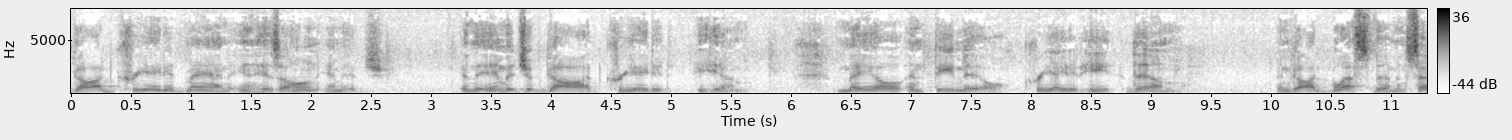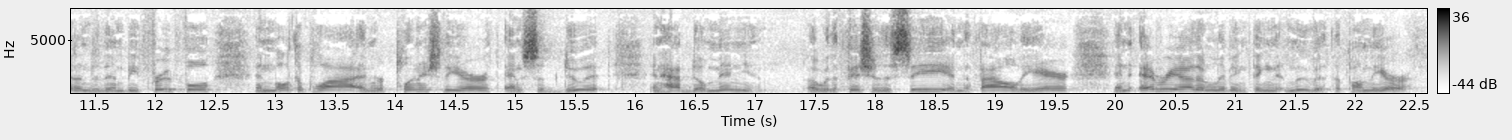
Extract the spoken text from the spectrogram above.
God created man in his own image. In the image of God created he him. Male and female created he them. And God blessed them and said unto them, Be fruitful and multiply and replenish the earth and subdue it and have dominion over the fish of the sea and the fowl of the air and every other living thing that moveth upon the earth.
